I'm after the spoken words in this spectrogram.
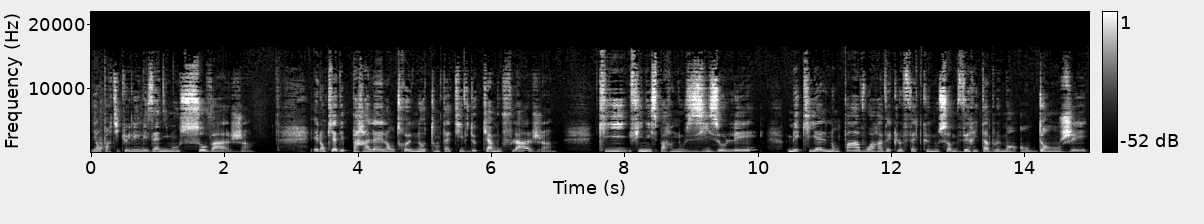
et en particulier les animaux sauvages. Et donc il y a des parallèles entre nos tentatives de camouflage, qui finissent par nous isoler, mais qui, elles, n'ont pas à voir avec le fait que nous sommes véritablement en danger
